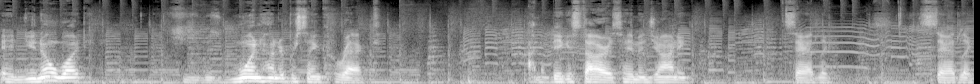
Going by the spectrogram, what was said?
And you know what? He was 100% correct. I'm a big a star as him and Johnny. Sadly. Sadly.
